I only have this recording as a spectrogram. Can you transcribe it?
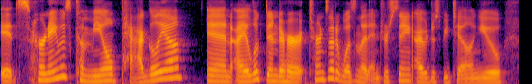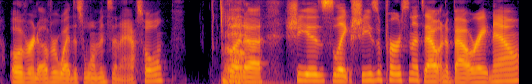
it's her name is Camille Paglia. And I looked into her. It turns out it wasn't that interesting. I would just be telling you over and over why this woman's an asshole. But Oh. uh, she is like she's a person that's out and about right now.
